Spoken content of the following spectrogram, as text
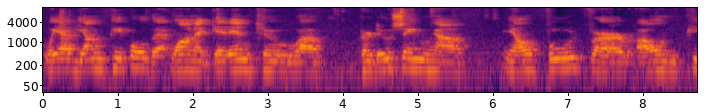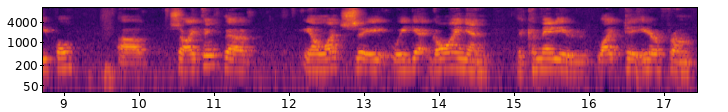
we have young people that want to get into uh, producing, uh, you know, food for our own people. Uh, so I think the, you know, once the, we get going and the committee would like to hear from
